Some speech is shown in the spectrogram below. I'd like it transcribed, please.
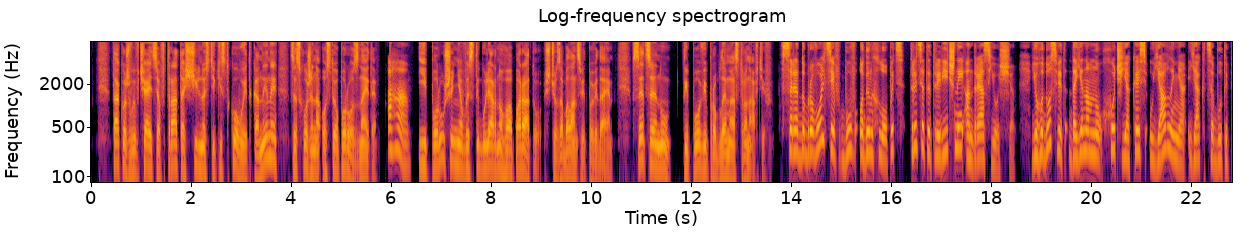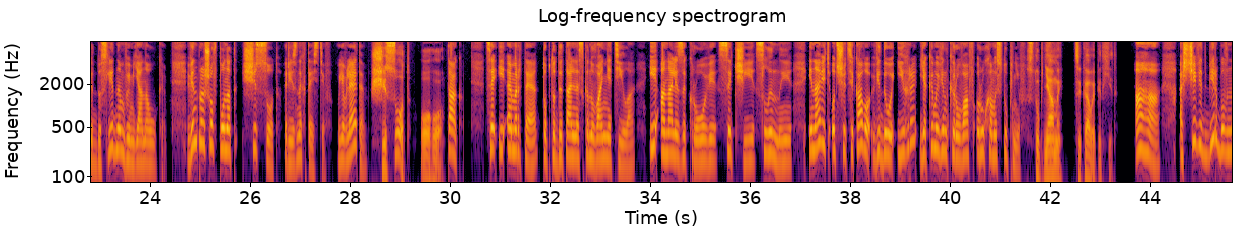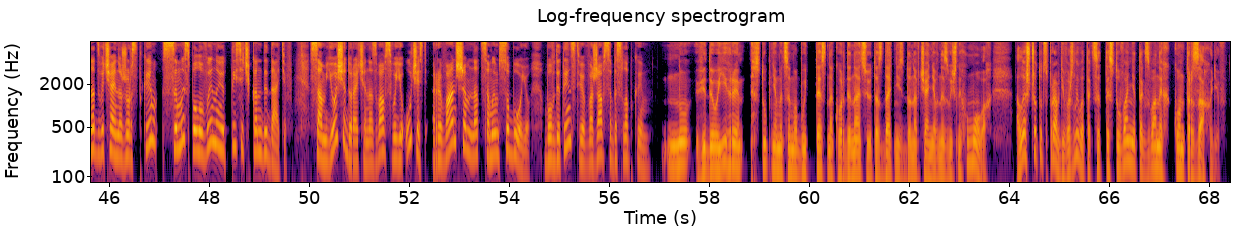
Також вивчається втрата щільності кісткової тканини, це схоже на остеопороз, знаєте. Ага. І порушення вестибулярного апарату, що за баланс відповідає. Все це, ну, типові проблеми астронавтів. Серед добровольців був один хлопець, 33-річний Андреас Йоще. Його досвід дає нам, ну, хоч якесь уявлення, як це бути піддослідним в ім'я науки. Він пройшов понад 600 різних тестів. Уявляєте? 600? Ого! Так. Це і МРТ, тобто детальне сканування тіла, і аналізи крові, сечі, слини, і навіть, от що цікаво, відеоігри, якими він керував рухами ступнів. Ступнями. Цікавий підхід. Ага, а ще відбір був надзвичайно жорстким з семи з половиною тисяч кандидатів. Сам Йоші, до речі, назвав свою участь реваншем над самим собою, бо в дитинстві вважав себе слабким. Ну, відеоігри ступнями – це, мабуть, тест на координацію та здатність до навчання в незвичних умовах. Але що тут справді важливо, так це тестування так званих контрзаходів.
